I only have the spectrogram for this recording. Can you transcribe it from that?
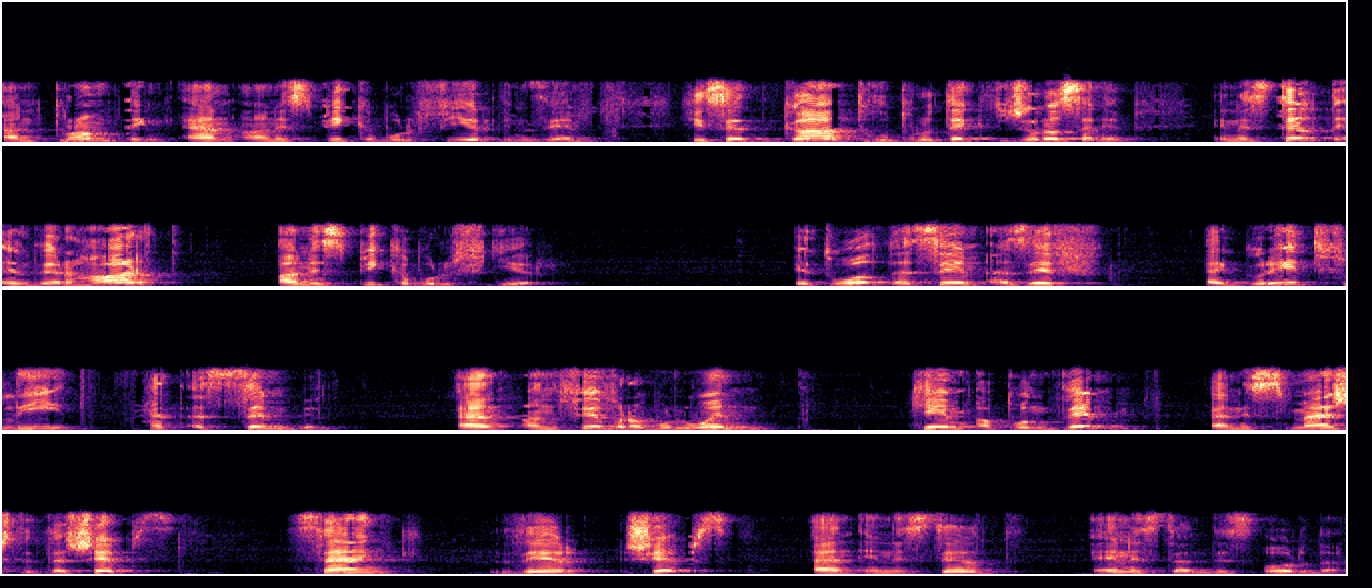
and prompting an unspeakable fear in them. He said, God who protects Jerusalem instilled in their heart unspeakable fear. It was the same as if a great fleet had assembled, an unfavorable wind came upon them and smashed the ships, sank their ships, and instilled instant disorder.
